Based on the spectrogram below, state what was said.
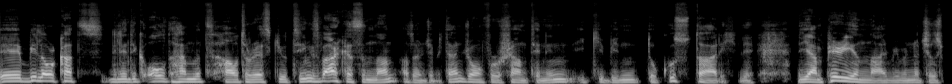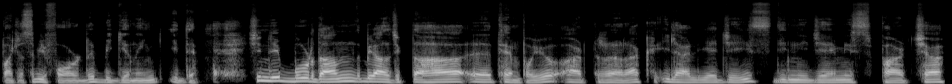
E, Bill Orcutt dinledik Old Hamlet How to Rescue Things ve arkasından az önce biten John Frusciante'nin 2009 tarihli The Empyrean albümünün açılış parçası Before the Beginning idi. Şimdi buradan birazcık daha e, tempoyu artırarak ilerleyeceğiz. Dinleyeceğimiz parça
